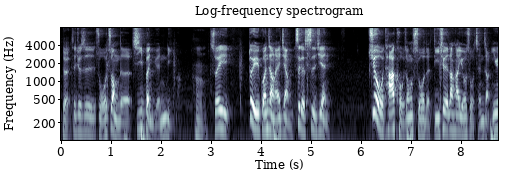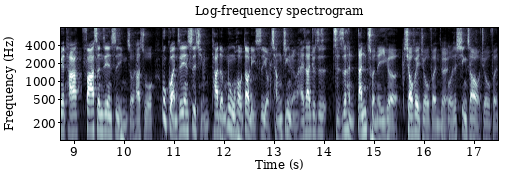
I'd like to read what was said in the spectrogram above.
对，这就是茁壮的基本原理嘛。嗯，所以对于馆长来讲，这个事件就他口中说的，的确让他有所成长，因为他发生这件事情之后，他说不管这件事情他的幕后到底是有常进人，还是他就是只是很单纯的一个消费纠纷，或者是性骚扰纠纷。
